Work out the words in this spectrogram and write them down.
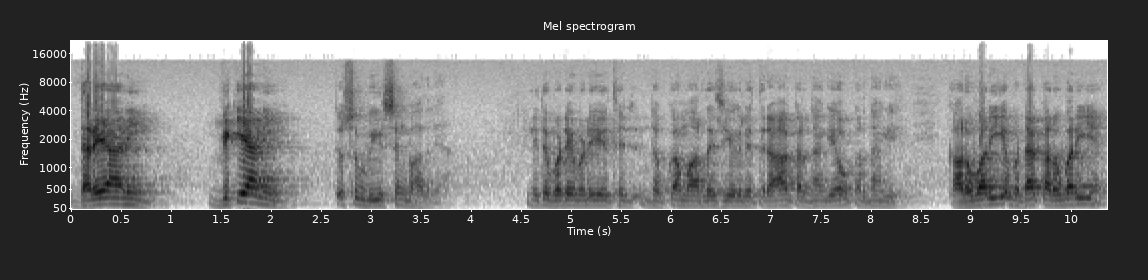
ਡਰਿਆ ਨਹੀਂ, ਵਿਕਿਆ ਨਹੀਂ, ਤੇ ਉਹ ਸੁਖਬੀਰ ਸਿੰਘ ਬਾਦਲ ਆ। ਨਹੀਂ ਤੇ ਵੱਡੇ ਵੱਡੇ ਇੱਥੇ ਦਬਕਾ ਮਾਰਦੇ ਸੀ, ਅਗਲੇ ਤੇਰਾ ਆਹ ਕਰ ਦਾਂਗੇ, ਉਹ ਕਰ ਦਾਂਗੇ। ਕਾਰੋਬਾਰੀ ਹੈ ਵੱਡਾ ਕਾਰੋਬਾਰੀ ਹੈ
